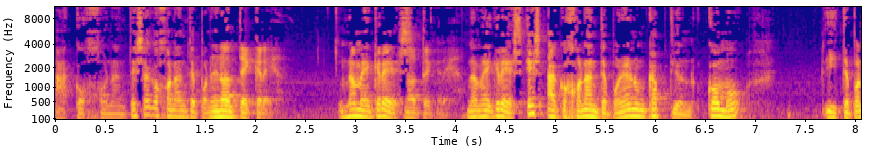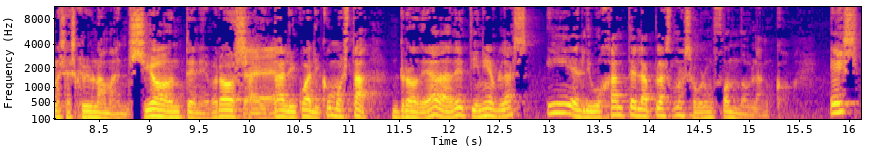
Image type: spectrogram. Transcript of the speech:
acojonante, es acojonante poner... No te creo, No me crees. no te creo. No me crees. Es acojonante poner un caption como y te pones a escribir una mansión tenebrosa Sí. y tal y cual y cómo está rodeada de tinieblas y el dibujante la plasma sobre un fondo blanco. Es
